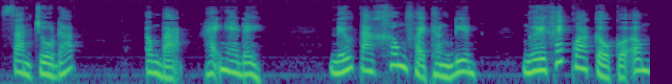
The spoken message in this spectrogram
Sancho đáp, ông bạn, hãy nghe đây. Nếu ta không phải thằng điên, người khách qua cầu của ông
